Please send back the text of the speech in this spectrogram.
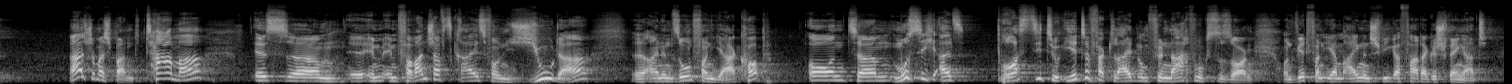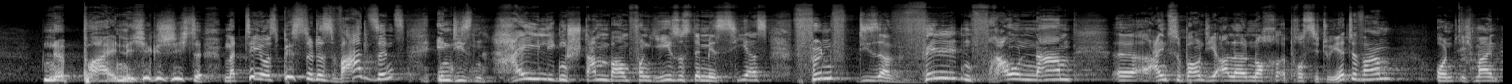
Ist schon mal spannend. Tamar ist ähm, im, im, Verwandtschaftskreis von Judah, äh, einen Sohn von Jakob, und ähm, muss sich als Prostituierte verkleiden, um für Nachwuchs zu sorgen und wird von ihrem eigenen Schwiegervater geschwängert. Eine peinliche Geschichte. Matthäus, bist du des Wahnsinns? In diesen heiligen Stammbaum von Jesus, dem Messias, fünf dieser wilden Frauennamen äh, einzubauen, die alle noch Prostituierte waren. Und ich meine,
